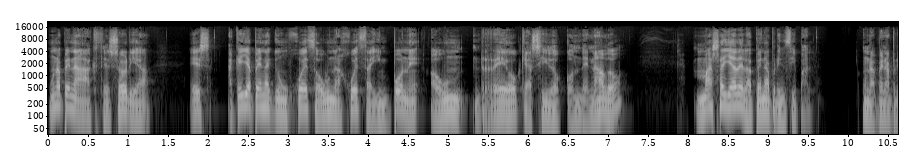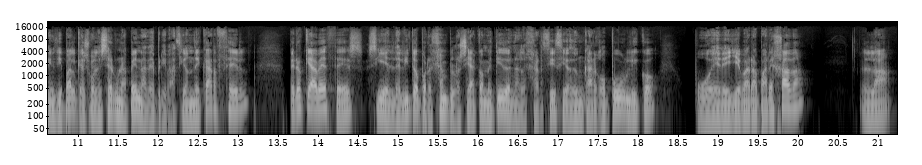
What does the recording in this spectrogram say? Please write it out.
Una pena accesoria es aquella pena que un juez o una jueza impone a un reo que ha sido condenado más allá de la pena principal. Una pena principal que suele ser una pena de privación de cárcel, pero que a veces, si el delito, por ejemplo, se ha cometido en el ejercicio de un cargo público, puede llevar aparejada la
